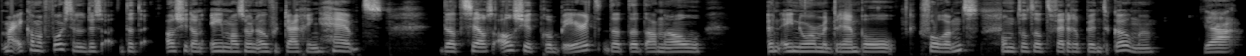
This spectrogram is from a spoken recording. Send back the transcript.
Maar ik kan me voorstellen dus dat als je dan eenmaal zo'n overtuiging hebt, dat zelfs als je het probeert, dat dat dan al een enorme drempel vormt om tot dat verdere punt te komen. Ja,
